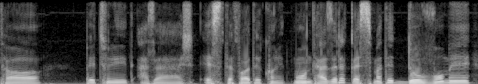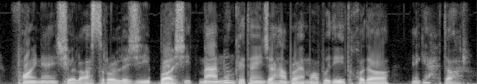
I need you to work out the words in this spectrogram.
تا بتونید ازش استفاده کنید. منتظر قسمت دوم financial astrology باشید. ممنون که تا اینجا همراه ما بودید. خدا نگهدار.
